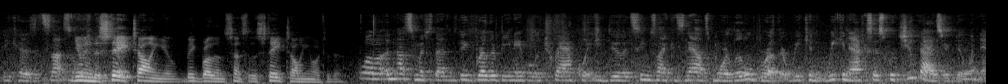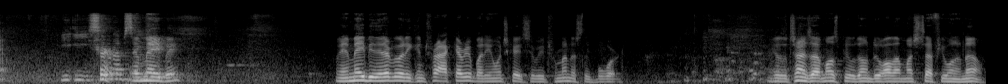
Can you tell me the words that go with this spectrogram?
because it's not so You mean the state telling you, big brother in the sense of the state telling you what to do. well, not so much that big brother being able to track what you do, it seems like it's now it's more little brother. We can, we can access what you guys are doing now. You, you see what I'm saying? It may be. I mean, it may be that everybody can track everybody, in which case you'll be tremendously bored. Because it turns out most people don't do all that much stuff you want to know.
